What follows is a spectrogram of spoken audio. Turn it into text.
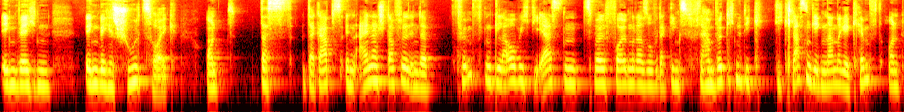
irgendwelchen irgendwelches Schulzeug. Und das, da gab es in einer Staffel, in der fünften, glaube ich, die ersten zwölf Folgen oder so, da ging's, da haben wirklich nur die, die Klassen gegeneinander gekämpft und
